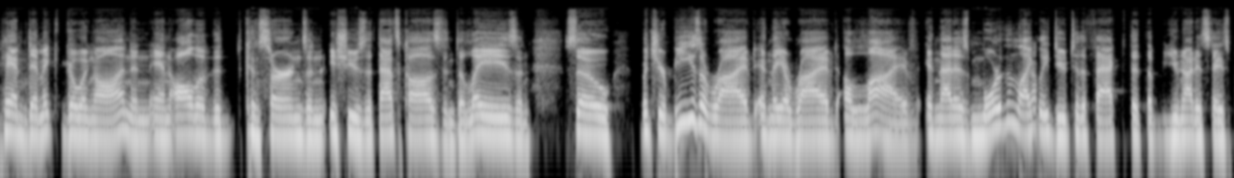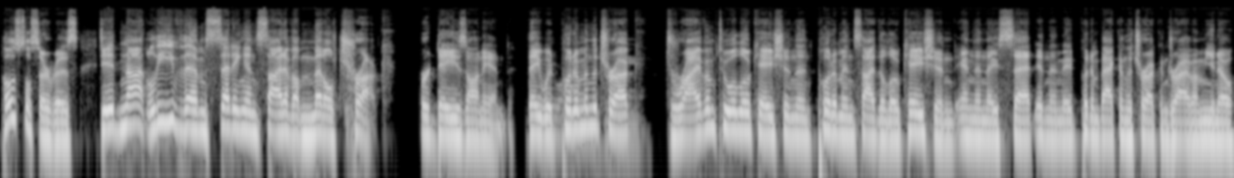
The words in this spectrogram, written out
pandemic going on and and all of the concerns and issues that that's caused and delays. And so but your bees arrived and they arrived alive and that is more than likely due to the fact that the united states postal service did not leave them sitting inside of a metal truck for days on end they would put them in the truck drive them to a location, then put them inside the location, and then they set, and then they'd put them back in the truck and drive them. You know,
